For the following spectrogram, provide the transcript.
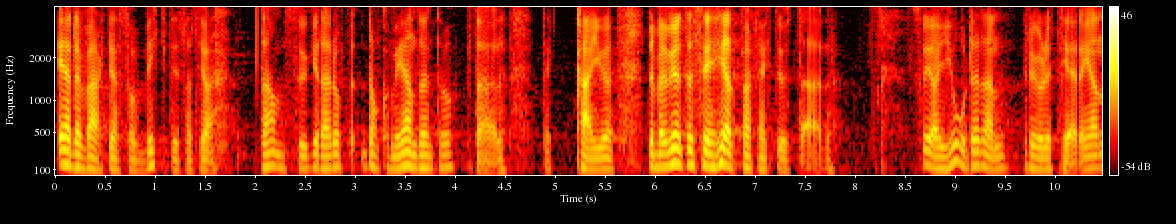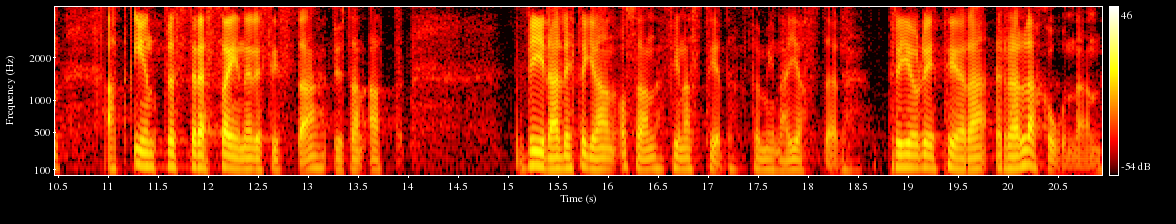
är det verkligen så viktigt att jag dammsuger där uppe? De kommer ju ändå inte upp där. Det, kan ju, det behöver ju inte se helt perfekt ut där. Så jag gjorde den prioriteringen att inte stressa in i det sista utan att vila lite grann och sen finnas till för mina gäster. Prioritera relationen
